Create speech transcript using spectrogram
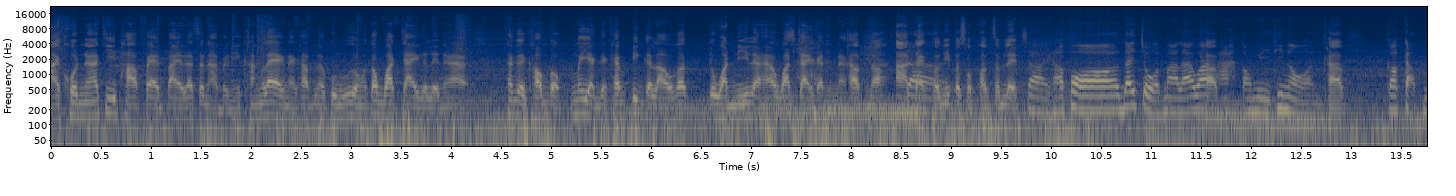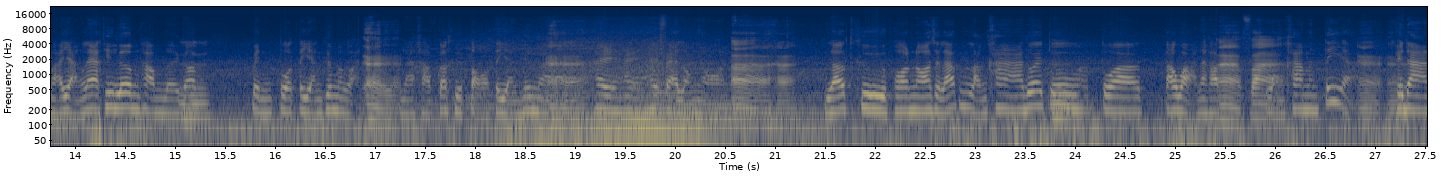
ลาย ๆ คนนะที่พาแฟนไปลักษณะแบบนี้ครั้งแรกนะครับแล้วคุณผู้ชมต้องวัดใจกันเลยนะฮะ ถ้าเกิดเขาแบบไม่อยากจะแคมปิ้งกับเราก็วันนี้แหละฮะวัดใจกันนะครับเนาะอ่าแต่คราวนี้ประสบความสำเร็จ ใช่ครับพอได้โจทย์มาแล้วว่าครับ อะต้องมีที่นอน ครับ ก็กลับมาอย่างแรกที่เริ่มทำเลยก็อือฮึเป็นตัวเตียงขึ้นมาก่อนเออนะครับก็คือต่อเตียงขึ้นมาอ่าฮะ ให้ให้ให้แฟนลองนอน อ่าฮะ แล้วคือพอนอนเสร็จแล้วหลังคาด้วยตัวอืมตัวตาหวานนะครับ อ่าฝ้าหลังคามันเตี้ยอ่าอ่า เพดาน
